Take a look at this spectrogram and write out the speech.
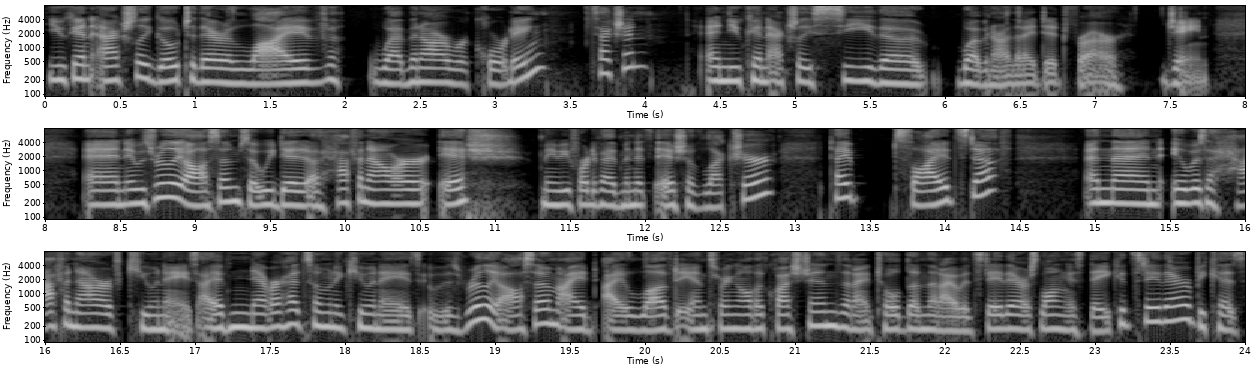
you can actually go to their live webinar recording section and you can actually see the webinar that I did for our Jane. And it was really awesome. So we did a half an hour ish, maybe 45 minutes ish of lecture type slide stuff and then it was a half an hour of q&a's i have never had so many q&a's it was really awesome. I, I loved answering all the questions and i told them that i would stay there as long as they could stay there because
